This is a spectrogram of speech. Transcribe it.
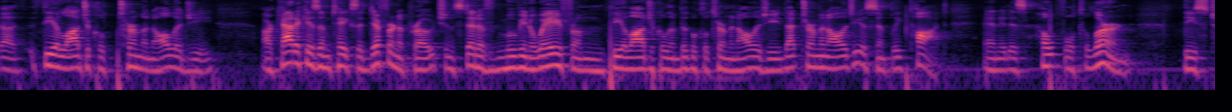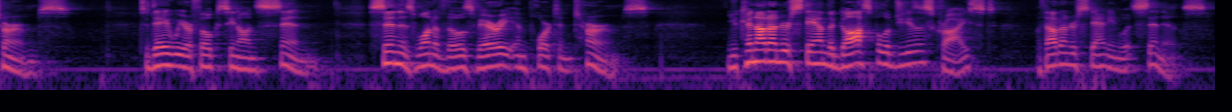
uh, theological terminology our catechism takes a different approach. Instead of moving away from theological and biblical terminology, that terminology is simply taught, and it is helpful to learn these terms. Today we are focusing on sin. Sin is one of those very important terms. You cannot understand the gospel of Jesus Christ without understanding what sin is.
